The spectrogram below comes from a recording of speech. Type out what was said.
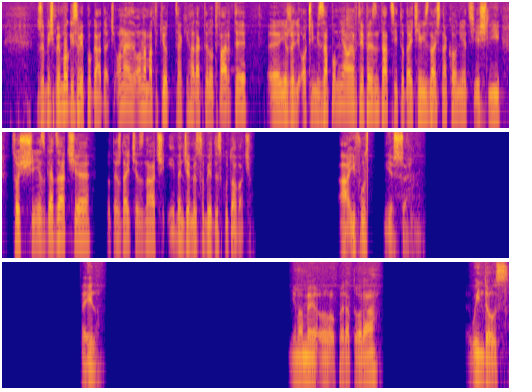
żebyśmy mogli sobie pogadać. Ona, ona ma taki, taki charakter otwarty. E, Jeżeli o czymś zapomniałem w tej prezentacji, to dajcie mi znać na koniec. Jeśli coś się nie zgadzacie, to też dajcie znać i będziemy sobie dyskutować. A, i full jeszcze. Fail. Nie mamy operatora. Windows.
